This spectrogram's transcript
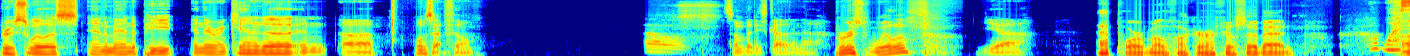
Bruce Willis and Amanda Peet, and they were in Canada. And uh, what was that film? Oh. Somebody's got to know. Bruce Willis? Yeah. That poor motherfucker. I feel so bad. What was Uh,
